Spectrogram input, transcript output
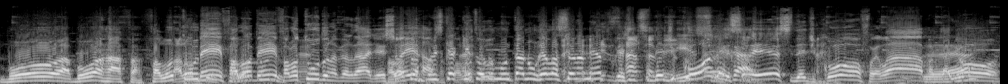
Boa, boa, Rafa. Falou, Falou tudo. bem, falou, bem, tudo. falou tudo, na verdade. É isso Falou aí, tudo. Por Rafa, isso que aqui falou todo tudo. mundo tá num relacionamento, porque a gente se dedicou, Isso, né, isso cara? aí, se dedicou, foi lá, batalhou.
